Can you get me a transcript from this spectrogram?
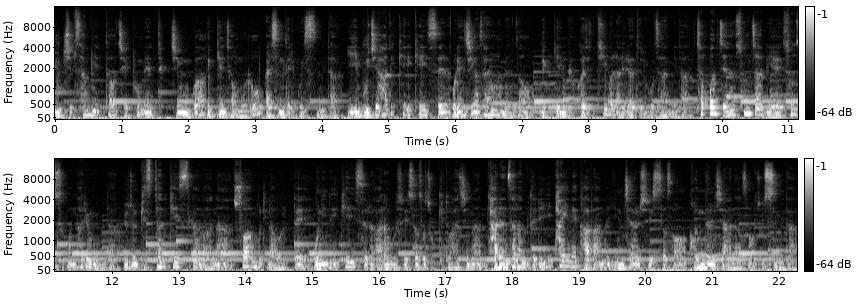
63리터 제품의 특징과 느낀 점으로 말씀드리고 있습니다. 이 MUJI hard carry 케이스를 오랜 시간 사용하면서 느낀 몇 가지 팁을 알려드리고자 합니다. 첫 번째는 손잡이의 손수건 활용입니다. 요즘 비슷한 케이스가 많아 수화물이 나올 때 본인의 케이스를 알아볼 수 있어서 좋기도 하지만 다른 사람들이 타인의 가방을 인지할 수 있어서 건들지 않아서 좋습니다.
